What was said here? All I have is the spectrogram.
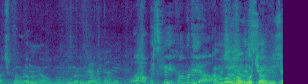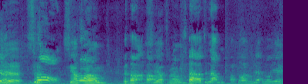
Açıkla buranın ne olduğunu, bunların ne olduğunu. Oh, bisküvi Kamboçya. Kamboçya. Kamboçya viski. Yeah. Strong. Siyatran. Siyatran. Ha, Nam. Abdon Loye.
